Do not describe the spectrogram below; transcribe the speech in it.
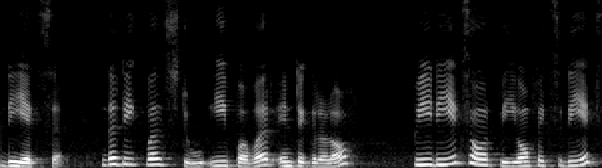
dx. That equals to e power integral of p dx or p of x dx.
